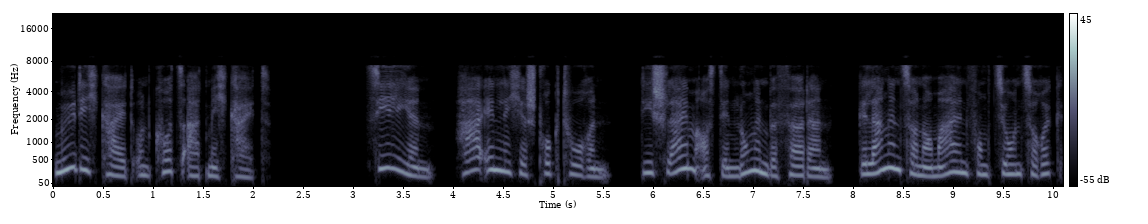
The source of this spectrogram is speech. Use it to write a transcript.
Müdigkeit und Kurzatmigkeit. Zilien, haarähnliche Strukturen, die Schleim aus den Lungen befördern, gelangen zur normalen Funktion zurück.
